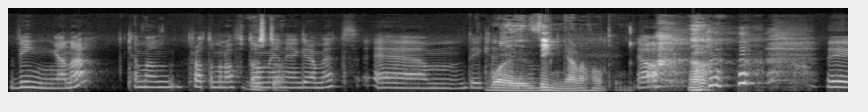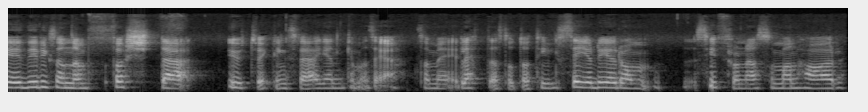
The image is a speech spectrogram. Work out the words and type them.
vingarna kan man, pratar man ofta om i enneagrammet. Um, vad är vingarna för någonting? Ja. ja. det, är, det är liksom den första utvecklingsvägen kan man säga som är lättast att ta till sig och det är de siffrorna som man har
